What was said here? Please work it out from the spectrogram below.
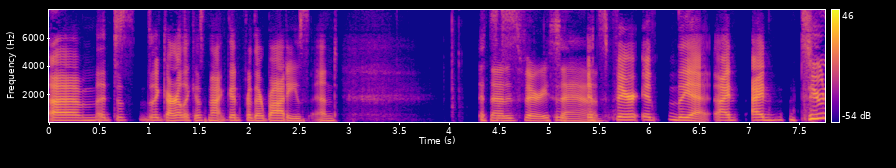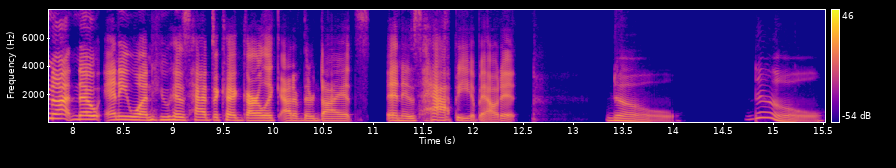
Um, it just the garlic is not good for their bodies, and it's That a is very sad. It's very it, yeah. I I do not know anyone who has had to cut garlic out of their diets and is happy about it. no, no.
